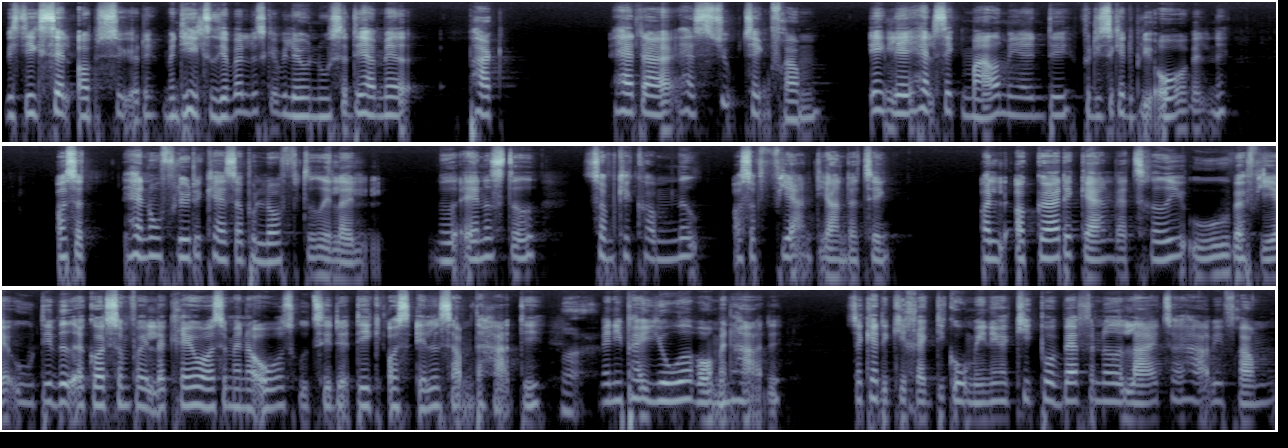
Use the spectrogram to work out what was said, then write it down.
hvis de ikke selv opsøger det, men de hele tiden, ja, hvad skal vi lave nu? Så det her med at pakke, have, der, have syv ting fremme. Egentlig helst ikke meget mere end det, fordi så kan det blive overvældende. Og så have nogle flyttekasser på loftet, eller noget andet sted, som kan komme ned, og så fjerne de andre ting. Og, og gør det gerne hver tredje uge, hver fjerde uge. Det ved jeg godt som forældre kræver også, at man har overskud til det. Det er ikke os alle sammen, der har det. Nej. Men i perioder, hvor man har det, så kan det give rigtig god mening at kigge på, hvad for noget legetøj har vi fremme,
